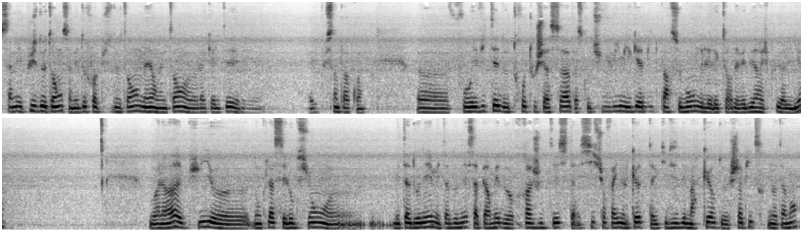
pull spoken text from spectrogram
ça met plus de temps, ça met deux fois plus de temps, mais en même temps, euh, la qualité est, plus sympa. quoi. Euh, faut éviter de trop toucher à ça parce qu'au-dessus de 8 mégabits par seconde, les lecteurs DVD n'arrivent plus à le lire. Voilà, et puis euh, donc là c'est l'option métadonnées. Métadonnées, ça permet de rajouter, si, sur Final Cut, tu as utilisé des marqueurs de chapitres notamment,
